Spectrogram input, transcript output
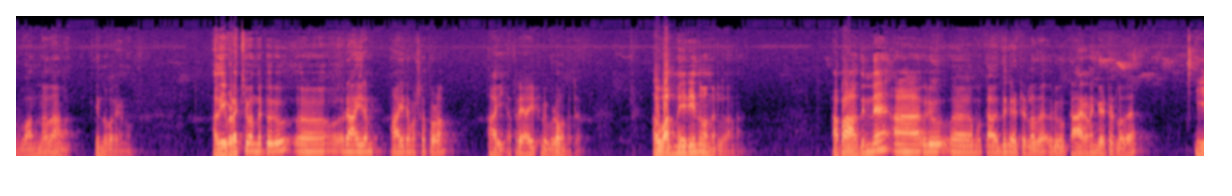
വന്നതാണ് എന്ന് പറയണു അത് ഇവിടേക്ക് വന്നിട്ടൊരു ഒരായിരം ആയിരം വർഷത്തോളം ആയി. അത്രേ ആയിട്ടുള്ളൂ ഇവിടെ വന്നിട്ട്. അത് വന്നേരിയിൽ നിന്ന് വന്നിട്ടുള്ളതാണ്. അപ്പോൾ അതിനെ ഒരു ഇത് കേട്ടിട്ടുള്ളത് ഒരു കാരണം കേട്ടിട്ടുള്ളത് ഈ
